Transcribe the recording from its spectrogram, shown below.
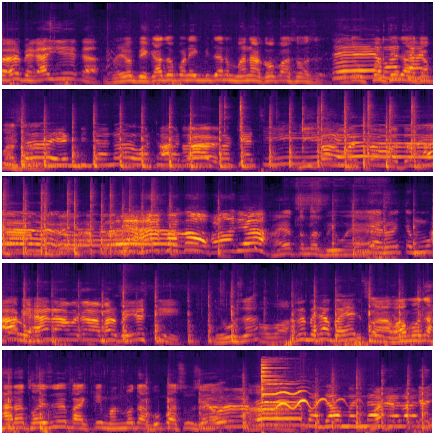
હવે ભેગા જઈએ ભાઈઓ ભેગા છો પણ એકબીજાનો મન આખો પાછો હશે. તો ઉપરથી જ સાચી પાછા એકબીજાના આયા તમારા ભાઈ આયા? હોય તો હું આ કરું. બેહાના બધા અમારા ભાઈ જ છે. એવું છે? અમે બધા ભય જ છીએ. આવામાં જ હારા હોય છે બાકી મનમાં તો આગુ પાછું છે. બધા મનના મેલાથી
